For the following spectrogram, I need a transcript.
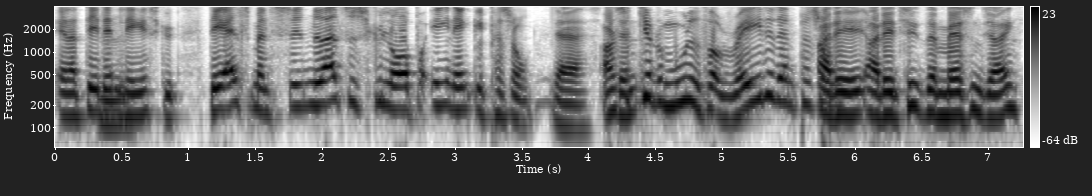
eller det er den læges skyld. Det er altid, man smider altid skyld over på en enkelt person. Ja, Og så den, giver du mulighed for at rate den person. og, det, og det er tit The Messenger, ikke?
